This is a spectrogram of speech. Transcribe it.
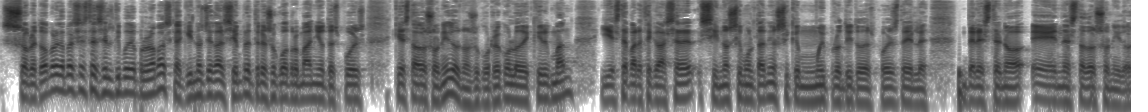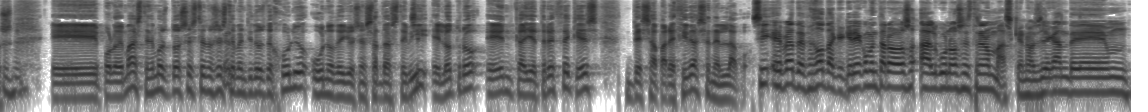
sobre todo porque este es el tipo de programas que aquí nos llegan siempre tres o cuatro años después que Estados Unidos, nos ocurrió con lo de Kirkman y este parece que va a ser, si no simultáneo, sí que muy prontito después del, del estreno en Estados Unidos. Uh -huh. eh, por lo demás, tenemos dos estrenos este 22 de julio, uno de ellos en Sundance TV, sí. el otro en Calle 13, que es Desaparecidas en el Lago. Sí, espérate, CJ, que quería comentaros algunos estrenos más que nos llegan de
